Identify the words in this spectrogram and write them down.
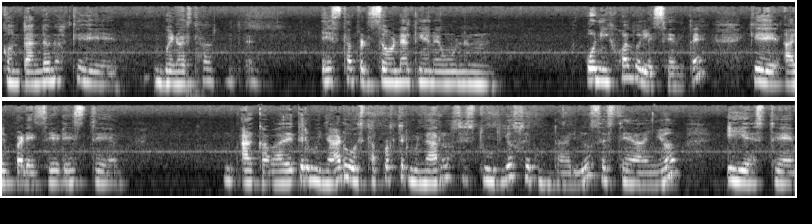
contándonos que, bueno, esta, esta persona tiene un, un hijo adolescente que al parecer este, acaba de terminar o está por terminar los estudios secundarios este año y este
